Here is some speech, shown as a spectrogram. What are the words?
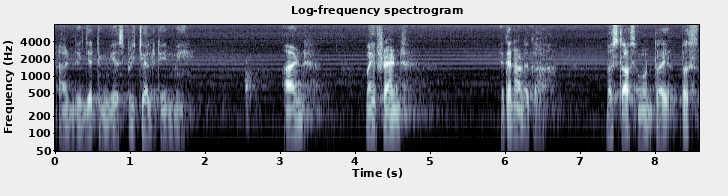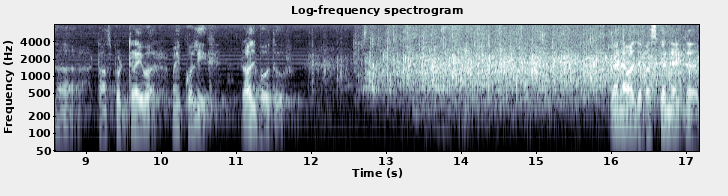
and injecting me a spirituality in me. And my friend, a bus bus, uh, transport driver, my colleague, Raj Bahadur. When I was a bus conductor,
